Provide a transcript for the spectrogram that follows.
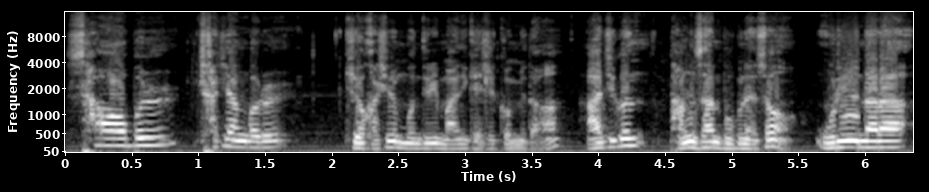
사업을 차지한 것을 기억하시는 분들이 많이 계실 겁니다. 아직은 방산 부분에서 우리나라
